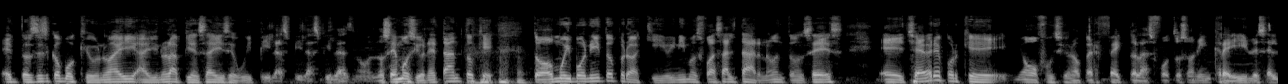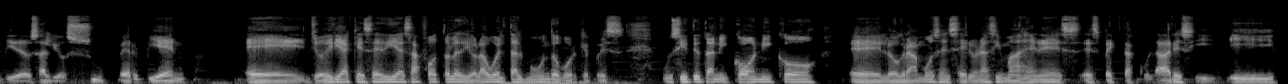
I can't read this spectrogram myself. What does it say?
entonces como que uno ahí, ahí uno la piensa y dice, uy, pilas, pilas, pilas, no, no se emocione tanto que todo muy bonito, pero aquí vinimos fue a saltar, ¿no? Entonces, eh, chévere porque no, funcionó perfecto, las fotos son increíbles, el video salió súper bien. Eh, yo diría que ese día esa foto le dio la vuelta al mundo porque pues un sitio tan icónico, eh, logramos en serio unas imágenes espectaculares y, y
